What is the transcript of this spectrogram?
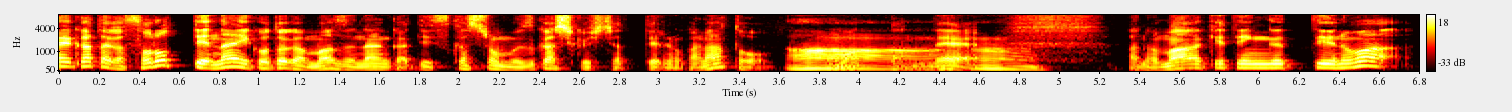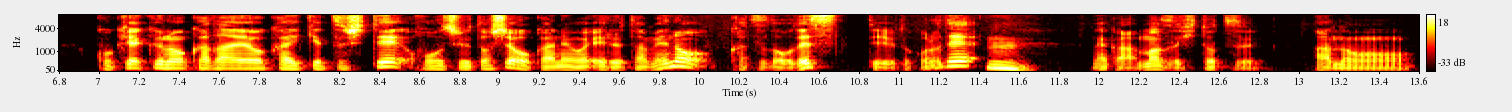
え方が揃ってないことがまずなんかディスカッションを難しくしちゃってるのかなと思ったんで、あーうん。あの、マーケティングっていうのは、顧客の課題を解決して報酬としてお金を得るための活動ですっていうところで、うん。なんかまず一つ、あの、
